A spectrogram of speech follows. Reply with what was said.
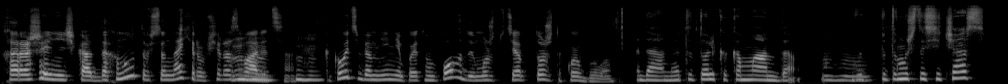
хорошенечко отдохну, то все нахер вообще развалится. Mm-hmm. Mm-hmm. Какое у тебя мнение по этому поводу? И может у тебя тоже такое было? Да, но это только команда. Угу. Вот, потому что сейчас,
